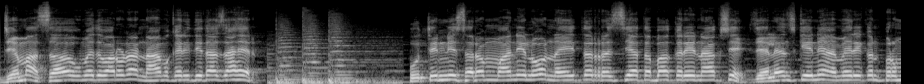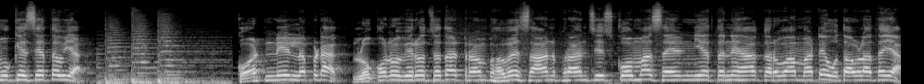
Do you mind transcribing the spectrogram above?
જેમાં સહ ઉમેદવારોના નામ કરી દીધા જાહેર. પુતિનની શરમ માની લો, નહીતર રશિયા તબાહ કરી નાખશે. ઝેલેન્સ્કીને અમેરિકન પ્રમુખે ચેતવ્યા કોર્ટની લપડાક. લોકોનો વિરોધ થતાં ટ્રમ્પ હવે સાન ફ્રાન્સિસ્કોમાં સૈન્ય તનેહા કરવા માટે ઉતાવળા થયા.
